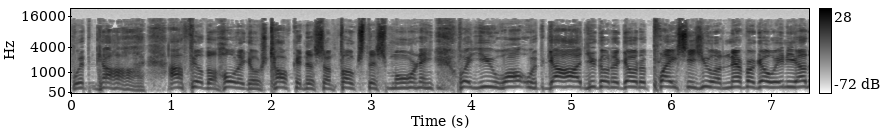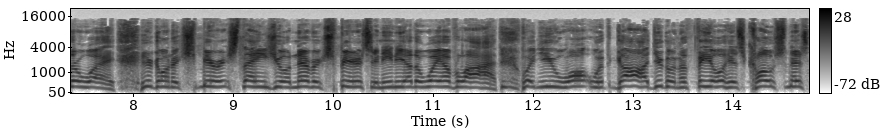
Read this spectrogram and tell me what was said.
with God. I feel the Holy Ghost talking to some folks this morning. When you walk with God, you're going to go to places you will never go any other way. You're going to experience things you'll never experience in any other way of life. When you walk with God, you're going to feel His closeness.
